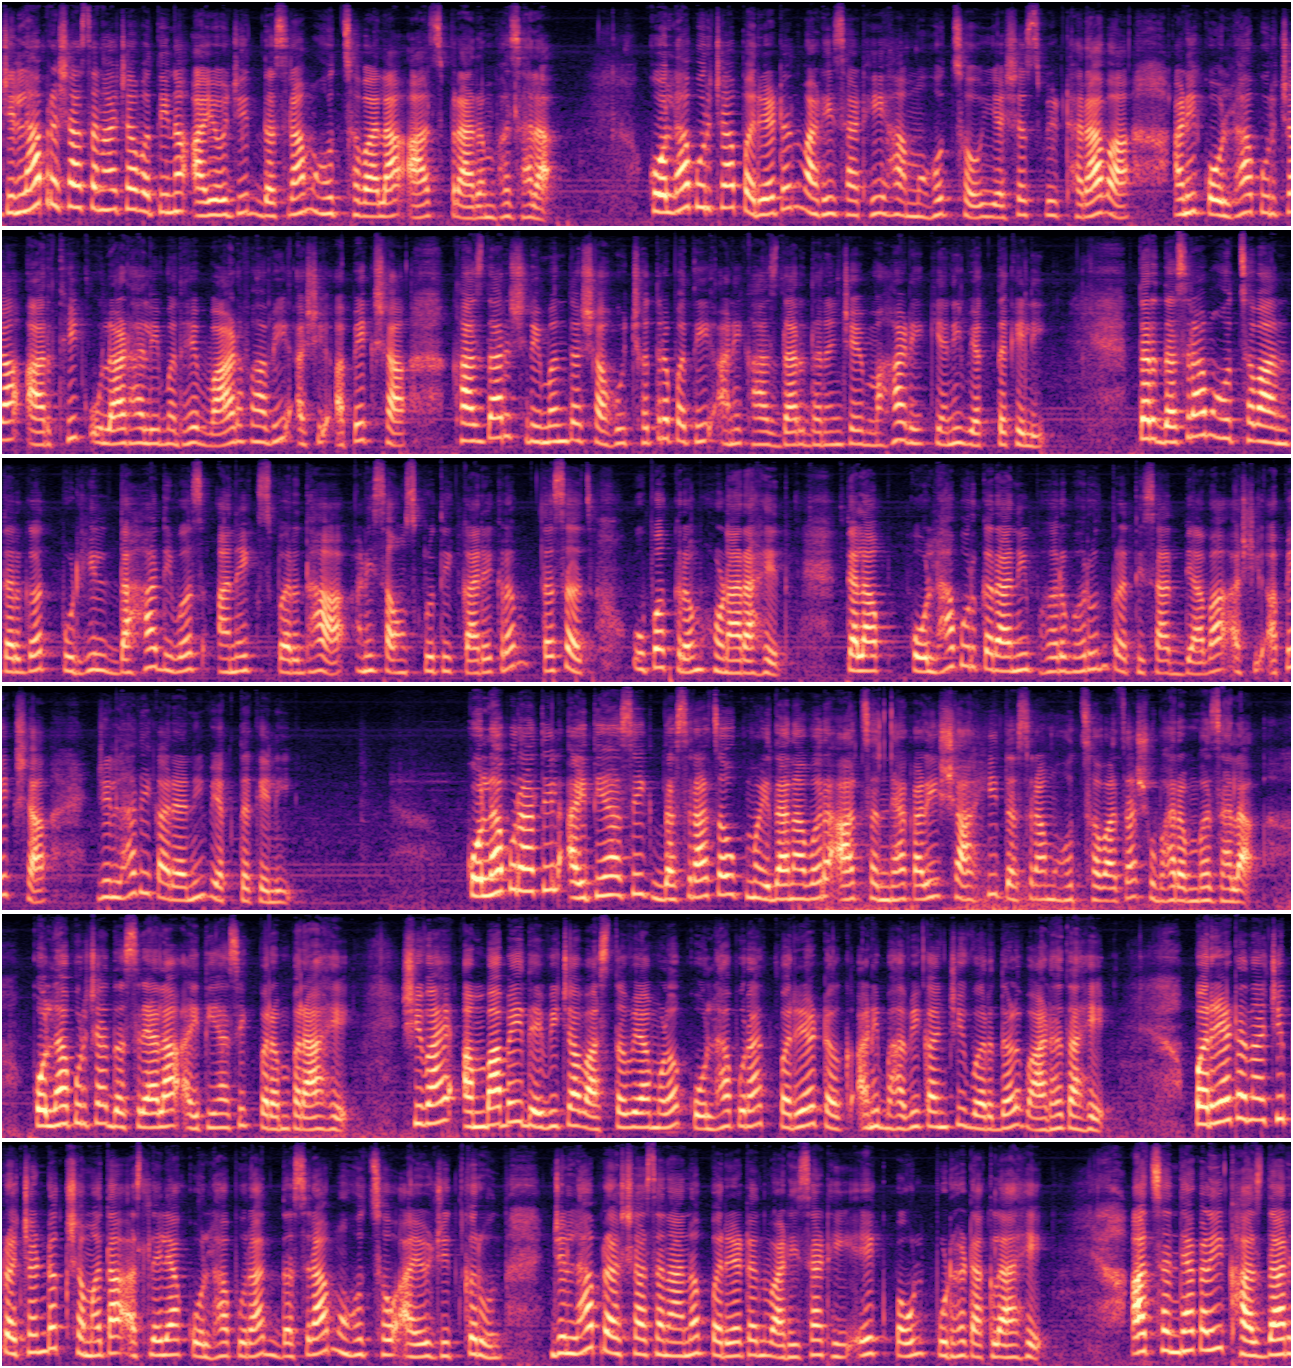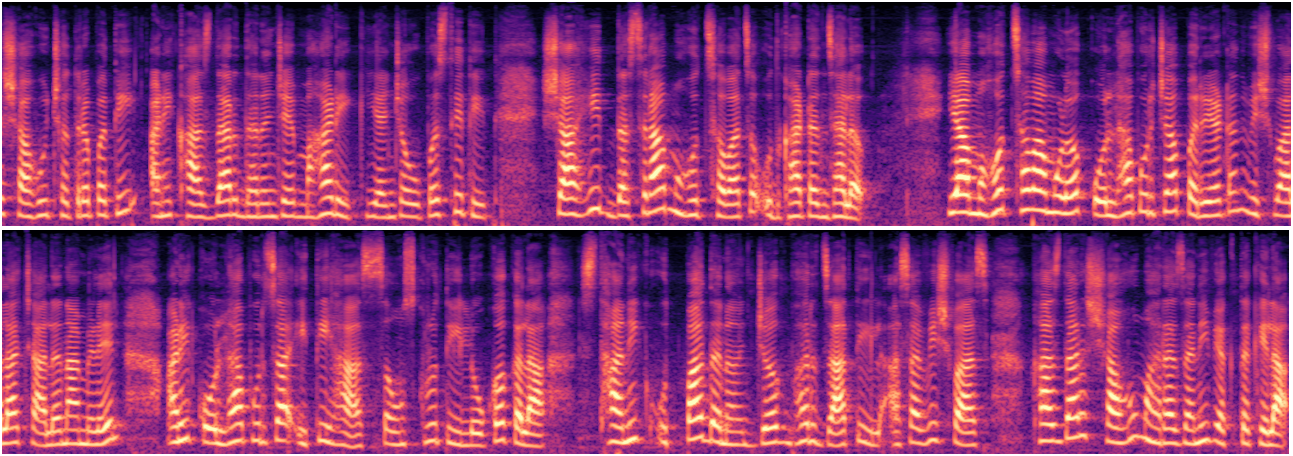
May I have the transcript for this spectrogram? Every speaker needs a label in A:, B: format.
A: जिल्हा प्रशासनाच्या वतीनं आयोजित दसरा महोत्सवाला आज प्रारंभ झाला. कोल्हापूरच्या पर्यटन वाढीसाठी हा महोत्सव यशस्वी ठरावा आणि कोल्हापूरच्या आर्थिक उलाढालीमध्ये वाढ व्हावी अशी अपेक्षा खासदार श्रीमंत शाहू छत्रपती आणि खासदार धनंजय महाडिक यांनी व्यक्त केली. तर दसरा महोत्सवाअंतर्गत पुढील दहा दिवस अनेक स्पर्धा आणि सांस्कृतिक कार्यक्रम तसंच उपक्रम होणार आहेत. त्याला कोल्हापूरकरांनी भरभरून प्रतिसाद द्यावा अशी अपेक्षा जिल्हाधिकाऱ्यांनी व्यक्त केली. कोल्हापुरातील ऐतिहासिक दसरा चौक मैदानावर आज संध्याकाळी शाही दसरा महोत्सवाचा शुभारंभ झाला. कोल्हापूरच्या दसऱ्याला ऐतिहासिक परंपरा आहे. शिवाय अंबाबाई देवीच्या वास्तव्यामुळं कोल्हापुरात पर्यटक आणि भाविकांची वर्दळ वाढत आहे. पर्यटनाची प्रचंड क्षमता असलेल्या कोल्हापुरात दसरा महोत्सव आयोजित करून जिल्हा प्रशासनानं पर्यटन वाढीसाठी एक पाऊल पुढं टाकलं आहे. आज संध्याकाळी खासदार शाहू छत्रपती आणि खासदार धनंजय महाडिक यांच्या उपस्थितीत शाही दसरा महोत्सवाचं उद्घाटन झालं. या महोत्सवामुळं कोल्हापूरच्या पर्यटन विश्वाला चालना मिळेल आणि कोल्हापूरचा इतिहास संस्कृती लोककला स्थानिक उत्पादनं जगभर जातील असा विश्वास खासदार शाहू महाराजांनी व्यक्त केला.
